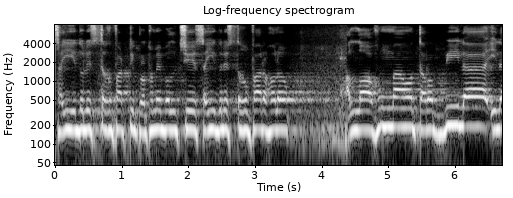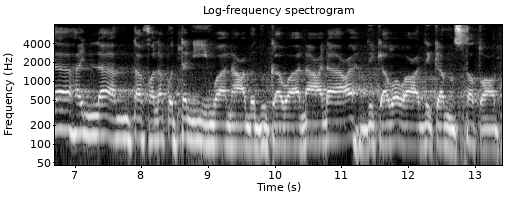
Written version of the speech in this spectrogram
সৈয়দুল ইস্তগফারটি প্রথমে বলছি সৈয়দুল ইস্তগফার হলো اللهم أنت ربي لا إله إلا أنت خلقتني وأنا عبدك وأنا على عهدك ووعدك ما استطعت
